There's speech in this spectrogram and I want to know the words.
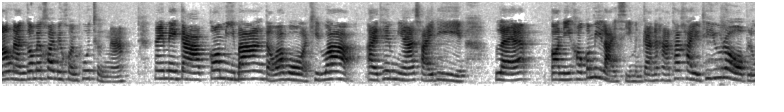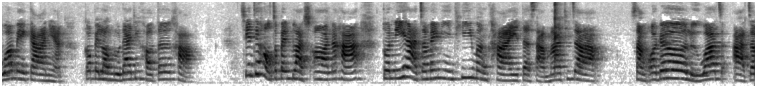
นอกนั้นก็ไม่ค่อยมีคนพูดถึงนะ ในอเมริกาก็มีบ้างแต่ว่าโบคิดว่าไอเทมเนี้ยใช้ดี และตอนนี้เขาก็มีหลายสีเหมือนกันนะคะ ถ้าใครอยู่ที่ยุโรปหรือว่าอเมริกาเนี่ย ก็ไปลองดูได้ที่เคาน์เตอร์ค่ะ ชิ้นที่ของจะเป็น blush on นะคะ ตัวนี้อาจจะไม่มีที่เมืองไทย แต่สามารถที่จะสั่งออเดอร์ หรือว่าอาจจะ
